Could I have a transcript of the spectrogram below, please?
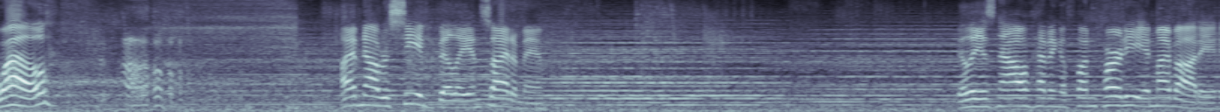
Well, I have now received Billy inside of me. Billy is now having a fun party in my body.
